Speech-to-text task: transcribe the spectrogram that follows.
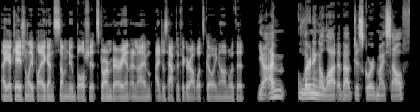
I occasionally play against some new bullshit storm variant, and I'm I just have to figure out what's going on with it. Yeah, I'm learning a lot about Discord myself.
